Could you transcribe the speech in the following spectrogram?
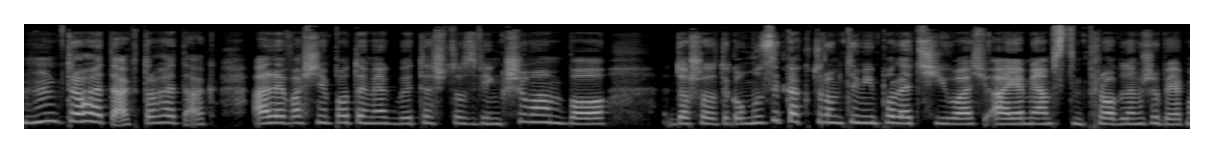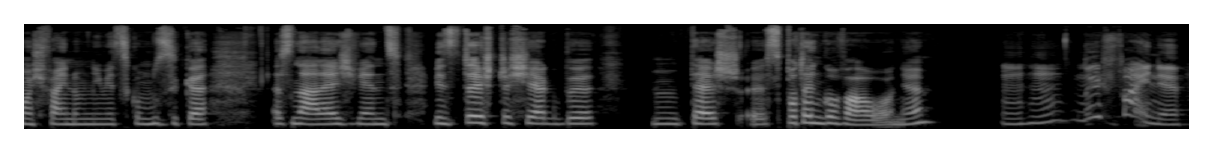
Mhm, trochę tak, trochę tak, ale właśnie potem jakby też to zwiększyłam, bo doszła do tego muzyka, którą ty mi poleciłaś, a ja miałam z tym problem, żeby jakąś fajną niemiecką muzykę znaleźć, więc, więc to jeszcze się jakby mm, też y, spotęgowało, nie? Mhm. No i fajnie.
